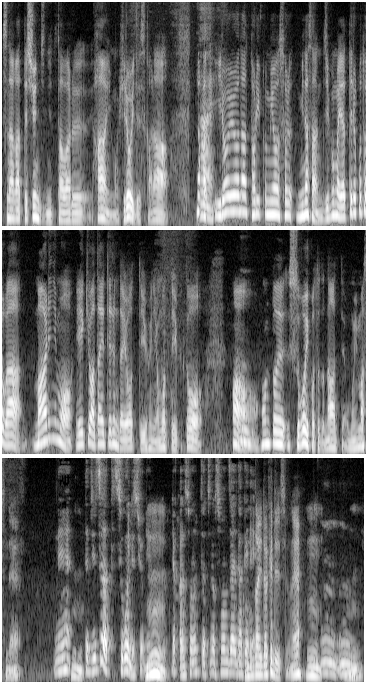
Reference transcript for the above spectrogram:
繋がって瞬時に伝わる範囲も広いですから、なんかはい。いろいろな取り組みをそれ、皆さん自分がやってることが周りにも影響を与えてるんだよっていうふうに思っていくと、まあ、うん。本当すごいことだなって思いますね。ね。うんで実はすごいんですよね。うん。だからその人たちの存在だけで問。題だけでですよね。うん。うんううん。ん。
